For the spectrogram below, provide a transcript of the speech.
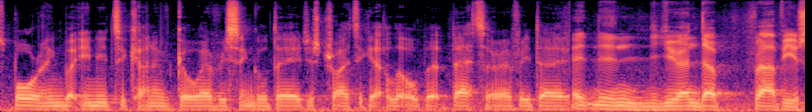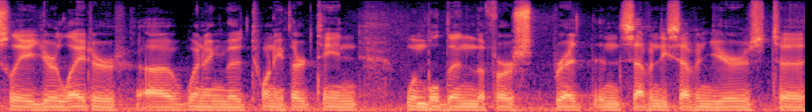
it's boring, but you need to kind of go every single day, just try to get a little bit better every day. And, and you end up, obviously, a year later, uh, winning the 2013 Wimbledon, the first Brit in 77 years to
